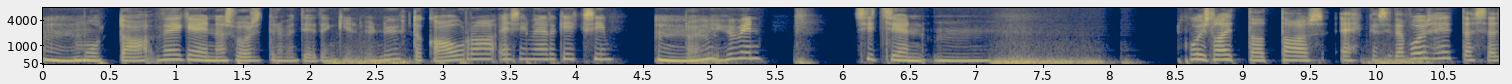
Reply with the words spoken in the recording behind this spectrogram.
Mm-hmm. Mutta vegeinä suosittelemme tietenkin nyhtä kauraa esimerkiksi. mm-hmm. Toimii hyvin. Sitten siihen mm, voisi laittaa taas ehkä sitä, voisi heittää se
